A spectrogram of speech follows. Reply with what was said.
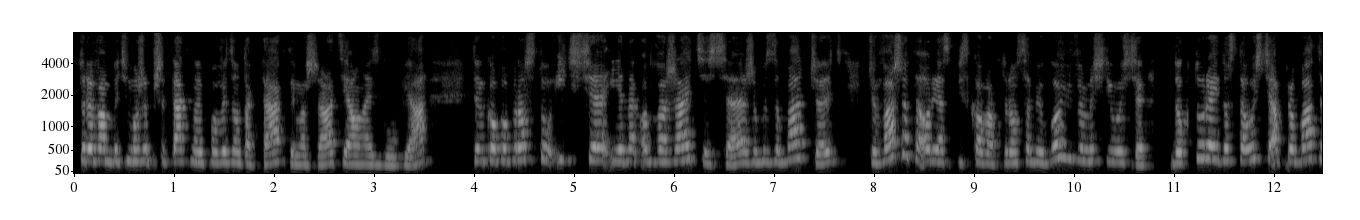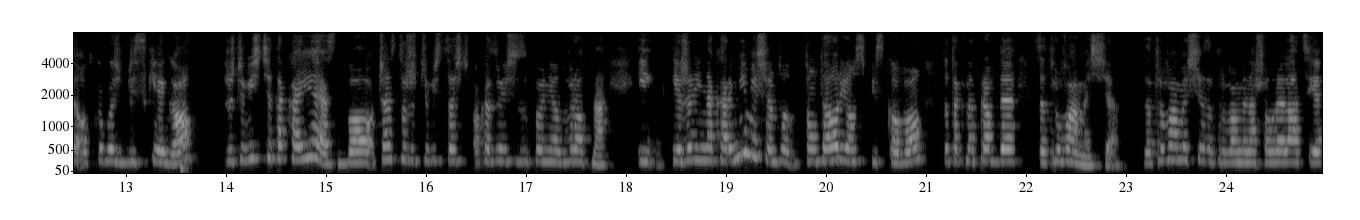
które wam być może przytakną i powiedzą tak, tak, ty masz rację, ona jest głupia, tylko po prostu idźcie i jednak odważajcie się, żeby zobaczyć, czy wasza teoria spiskowa, którą sobie w głowie wymyśliłyście, do której dostałyście aprobatę od kogoś bliskiego, rzeczywiście taka jest, bo często rzeczywistość okazuje się zupełnie odwrotna. I jeżeli nakarmimy się tą, tą teorią spiskową, to tak naprawdę zatruwamy się. Zatruwamy się, zatruwamy naszą relację.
